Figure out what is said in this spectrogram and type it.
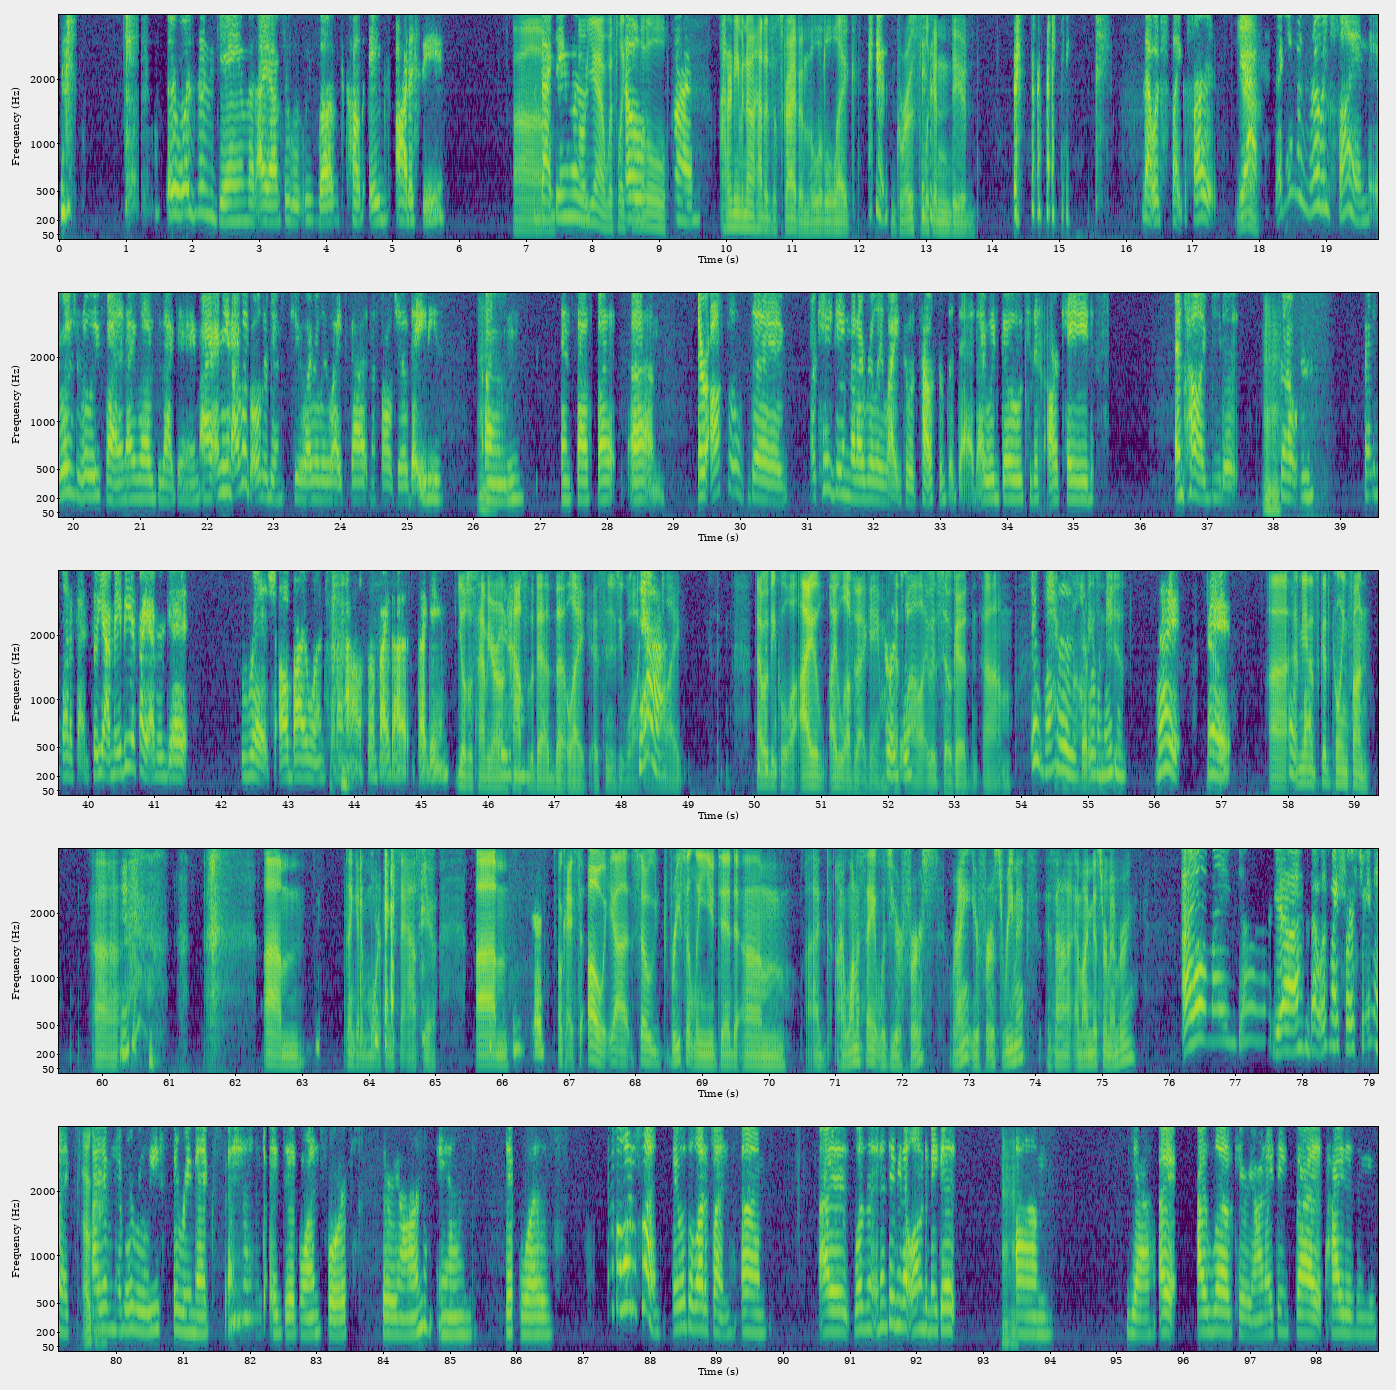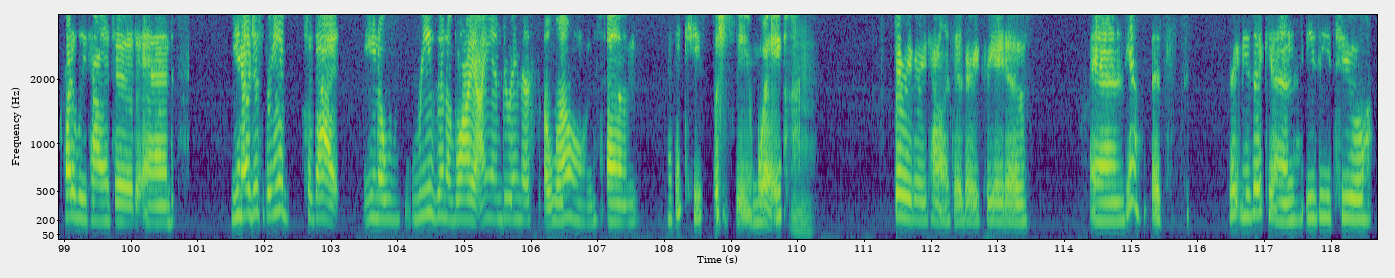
There was this game that I absolutely loved called Abe's Oddysee. Um, that game was oh yeah, with like the little fun. I don't even know how to describe him. The little like gross looking dude. That would like fart. Yeah. That game was really fun. It was really fun. I loved that game. I, I mean, I like older games too. I really like that nostalgia of the 80s Mhm. um, and stuff. But um, there were also the arcade game that I really liked was House of the Dead. I would go to this arcade until I beat it. Mhm. That was that was a lot of fun. So yeah, maybe if I ever get rich, I'll buy one for my house. I'll buy that that game. You'll just have your own Video House of the Dead that like as soon as you walk Yeah. in, like that would be cool. I I love that game as be. well. It was so good. Um, It was. It was amazing. Right. Yeah. Right. Uh, I mean, fun. it's good, clean fun. Uh, um, thinking of more things to ask you. Um, okay, so oh yeah, so recently you did. Um, I, I want to say it was your first, right? Your first remix. Is that? Am I misremembering? Oh my god. Yeah, that was my first remix. Okay. I have never released a remix and I did one for Carry On and it was it was a lot of fun. It was a lot of fun. Um I wasn't it didn't take me that long to make it. Mhm. Um yeah, I I love Carry On. I think that Hyde is incredibly talented and you know, just bringing it to that, you know, reason of why I am doing this alone. Um, I think he's the same way. hmm Very, very talented, very creative. And yeah, it's great music and easy to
